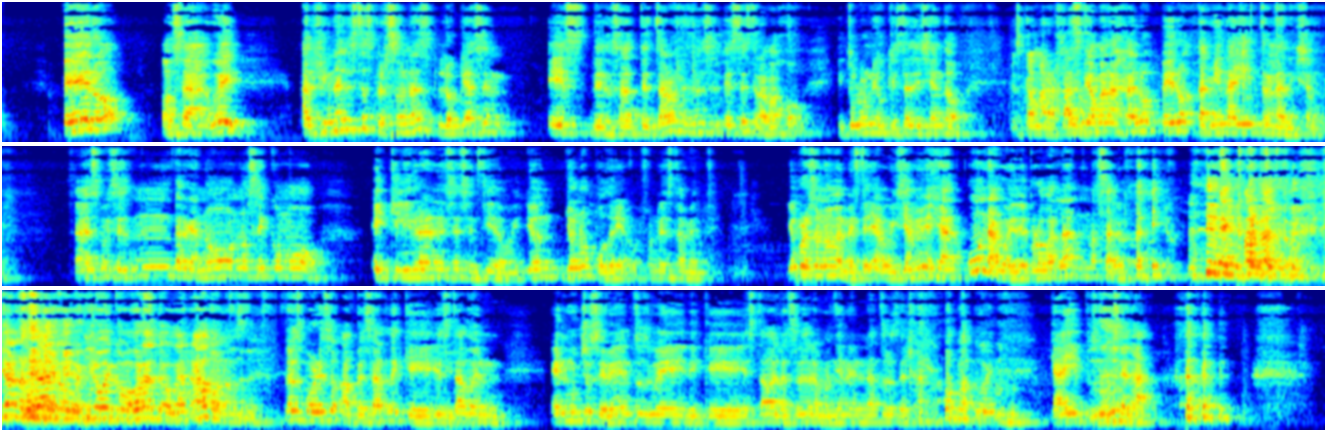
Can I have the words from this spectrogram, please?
pero, o sea, güey, al final estas personas lo que hacen es, de, o sea, te están ofreciendo este, trabajo y tú lo único que estás diciendo Es cámara jalo. es cámara jalo, pero también ahí entra la adicción, güey. ¿Sabes? Como dices, mmm, verga, no, no sé cómo equilibrar en ese sentido, güey. Yo, yo no podría, güey, honestamente. Yo por eso no me metería, güey. Si a mí me dijeran una, güey, de probarla, no salgo. me conozco. Yo no salgo, güey. Yo voy como Jordan Tobogán, vámonos. Entonces, por eso, a pesar de que he estado en, en muchos eventos, güey, de que he estado a las 3 de la mañana en Antros de la Roma, güey, que ahí, pues, no se da.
